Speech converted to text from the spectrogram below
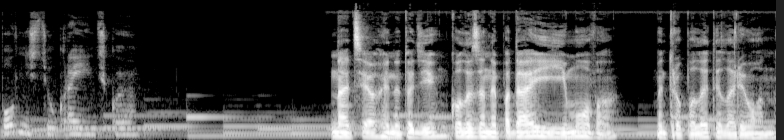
повністю українською. Нація гине тоді, коли занепадає її мова. Митрополит Іларіон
